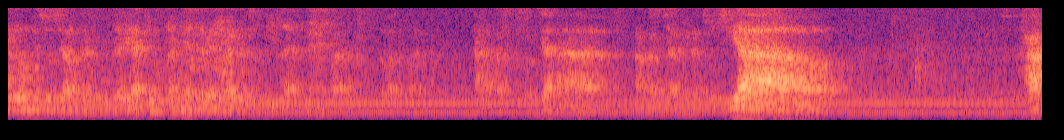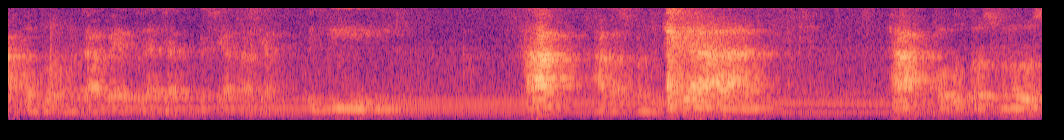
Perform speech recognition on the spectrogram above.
ekonomi sosial dan budaya jumlahnya kira-kira ke sembilan delapan hak atas pekerjaan atas jaminan sosial hak untuk mencapai derajat kesehatan yang tinggi hak atas pendidikan hak untuk terus menerus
